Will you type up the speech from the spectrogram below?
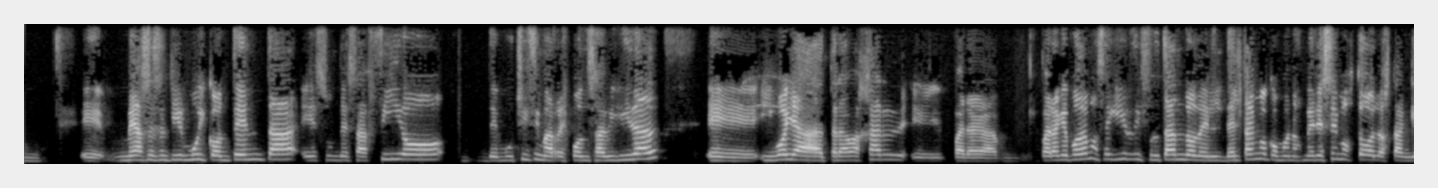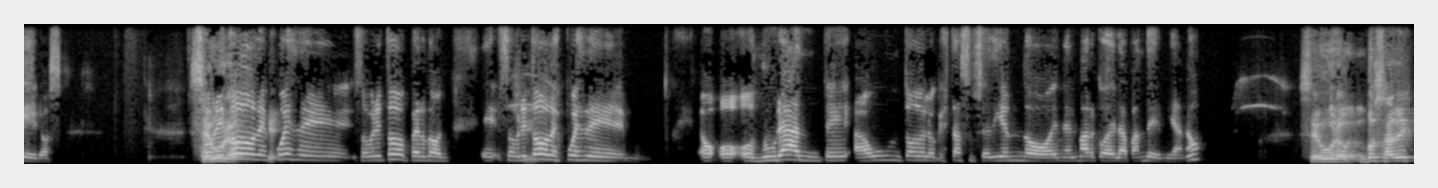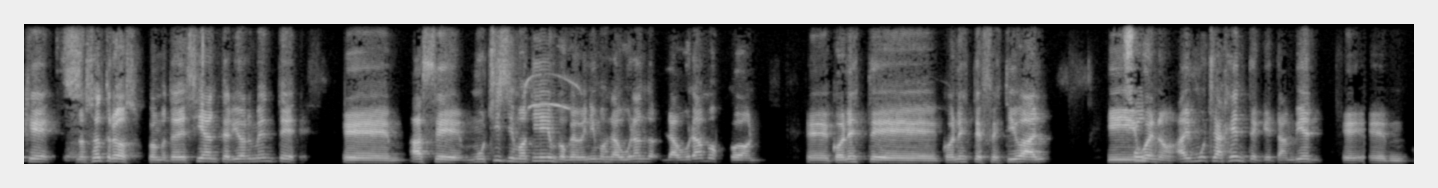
eh, me hace sentir muy contenta, es un desafío de muchísima responsabilidad eh, y voy a trabajar eh, para, para, que podamos seguir disfrutando del, del, tango como nos merecemos todos los tangueros. Seguro. Sobre todo después de, sobre todo, perdón, sobre sí. todo después de, o, o, o, durante aún todo lo que está sucediendo en el marco de la pandemia, ¿no? Seguro. Vos sabés que nosotros, como te decía anteriormente, eh, hace muchísimo tiempo que venimos laburando, laburamos con, eh, con, este, con este festival. Y sí. bueno, hay mucha gente que también eh,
